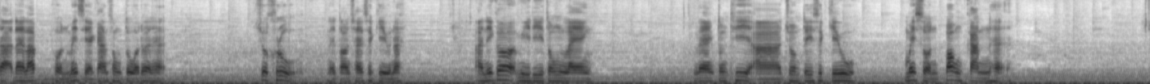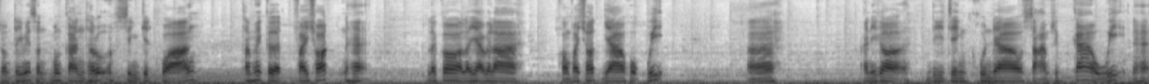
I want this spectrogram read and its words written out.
จะได้รับผลไม่เสียการทรงตัวด้วยนะฮะชั่วครู่ ในตอนใช้สกิลนะ อันนี้ก็มีดีตรงแรง แรงตรงที่อ่าโจมตีสกิลไม่สนป้องกันฮะโจมตีไม่สนป้องกันทะลุสิ่งกีดขวางทำให้เกิดไฟช็อตนะฮะ แล้วก็ระยะเวลาของไฟช็อตยาว 6 วิอ่าอันนี้ก็ดีจริงคูณดาว 39 วินะฮะ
